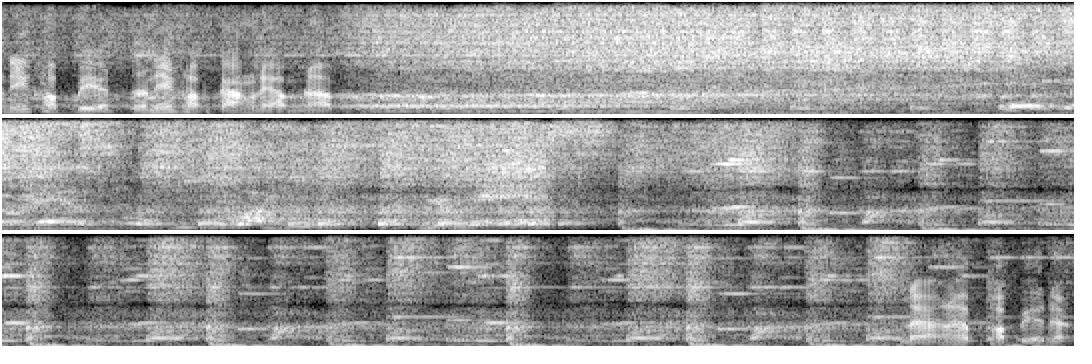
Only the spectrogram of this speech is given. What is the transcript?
ตัวนี้ขับเบสตัวนี้ขับกลางแหลมนะครับแรงนะครับขับเบสอะ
